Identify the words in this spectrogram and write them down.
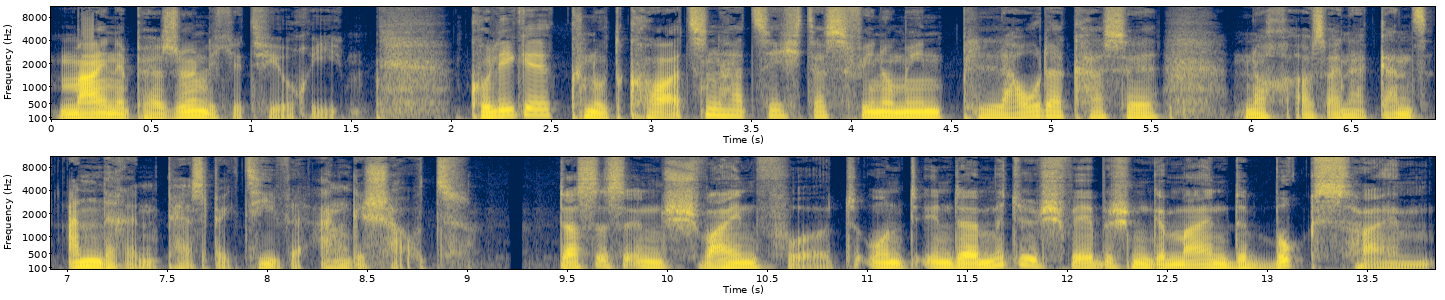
meine persönliche Theorie. Kollege Knut Korzen hat sich das Phänomen Plauderkasse noch aus einer ganz anderen Perspektive angeschaut dass es in Schweinfurt und in der mittelschwäbischen Gemeinde Buxheim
